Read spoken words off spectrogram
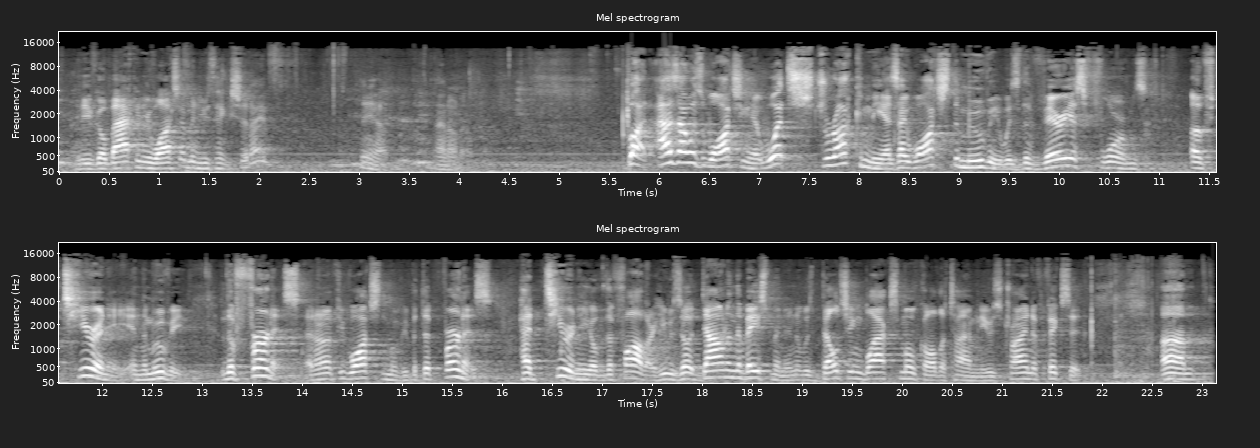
And you go back and you watch them and you think, should I have yeah, I don't know. But as I was watching it, what struck me as I watched the movie was the various forms of tyranny in the movie. The furnace, I don't know if you've watched the movie, but the furnace had tyranny over the father. He was uh, down in the basement and it was belching black smoke all the time and he was trying to fix it. Um,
